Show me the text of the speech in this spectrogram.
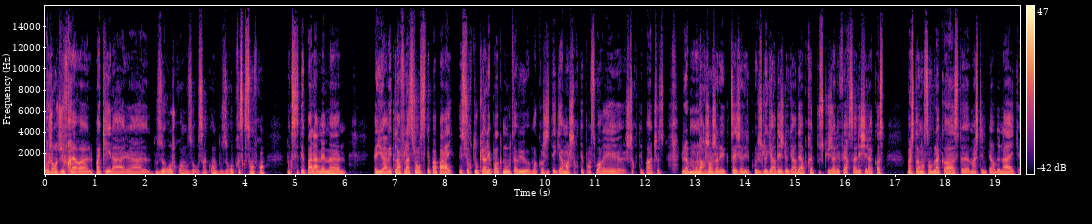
Aujourd'hui, frère, euh, le paquet, là, il a 12 euros, je crois, 11,50 euros, 12 euros, presque 100 francs. Donc, c'était pas la même. euh, avec l'inflation, c'était pas pareil. Et surtout qu'à l'époque, nous, t'as vu, euh, moi, quand j'étais gamin, je sortais pas en soirée, je sortais pas. Tu vois, mon argent, j'allais, je le gardais, je le gardais. Après, tout ce que j'allais faire, c'est aller chez Lacoste, m'acheter un ensemble Lacoste, m'acheter une paire de Nike.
